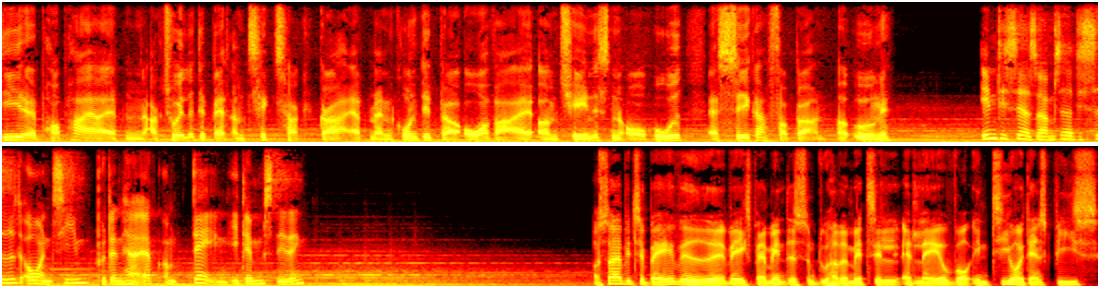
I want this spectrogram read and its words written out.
De øh, påpeger, at den aktuelle debat om TikTok gør, at man grundigt bør overveje, om tjenesten overhovedet er sikker for børn og unge. Inden de ser sig om, så har de siddet over en time på den her app om dagen i gennemsnit. Ikke? Og så er vi tilbage ved, øh, ved eksperimentet, som du har været med til at lave, hvor en 10-årig dansk piges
